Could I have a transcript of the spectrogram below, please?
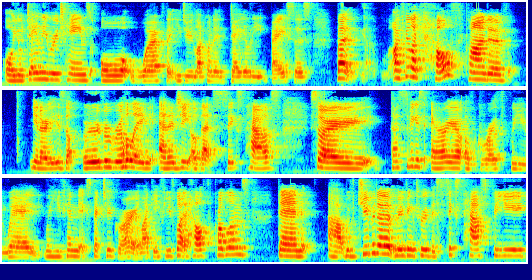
or your daily routines or work that you do like on a daily basis. But I feel like health kind of, you know, is the overruling energy of that sixth house. So that's the biggest area of growth for you where where you can expect to grow. Like if you've got health problems, then uh, with Jupiter moving through the sixth house for you,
